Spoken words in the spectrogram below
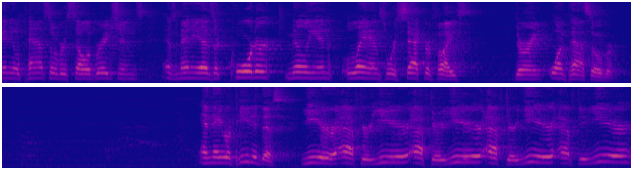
annual Passover celebrations, as many as a quarter million lambs were sacrificed during one Passover. And they repeated this year after year after year after year after year,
